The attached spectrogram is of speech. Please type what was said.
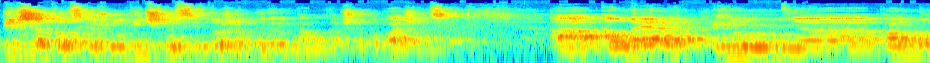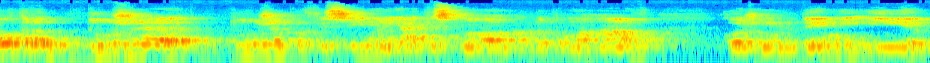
Більше того скажу, у вічності теж будемо там, так що побачимося. А, але пан Волтер дуже, дуже професійно, якісно допомагав кожній людині. І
